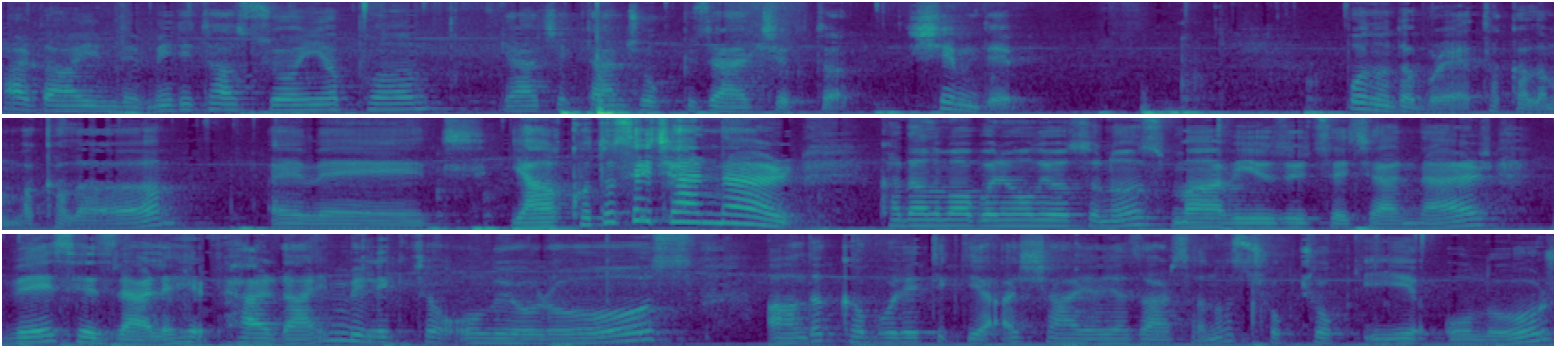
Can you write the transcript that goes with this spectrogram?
Her daim de meditasyon yapın. Gerçekten çok güzel çıktı. Şimdi bunu da buraya takalım bakalım. Evet. Yakut'u seçenler. Kanalıma abone oluyorsunuz. Mavi yüzüğü seçenler ve sizlerle hep her daim birlikte oluyoruz. Aldık kabul ettik diye aşağıya yazarsanız çok çok iyi olur.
